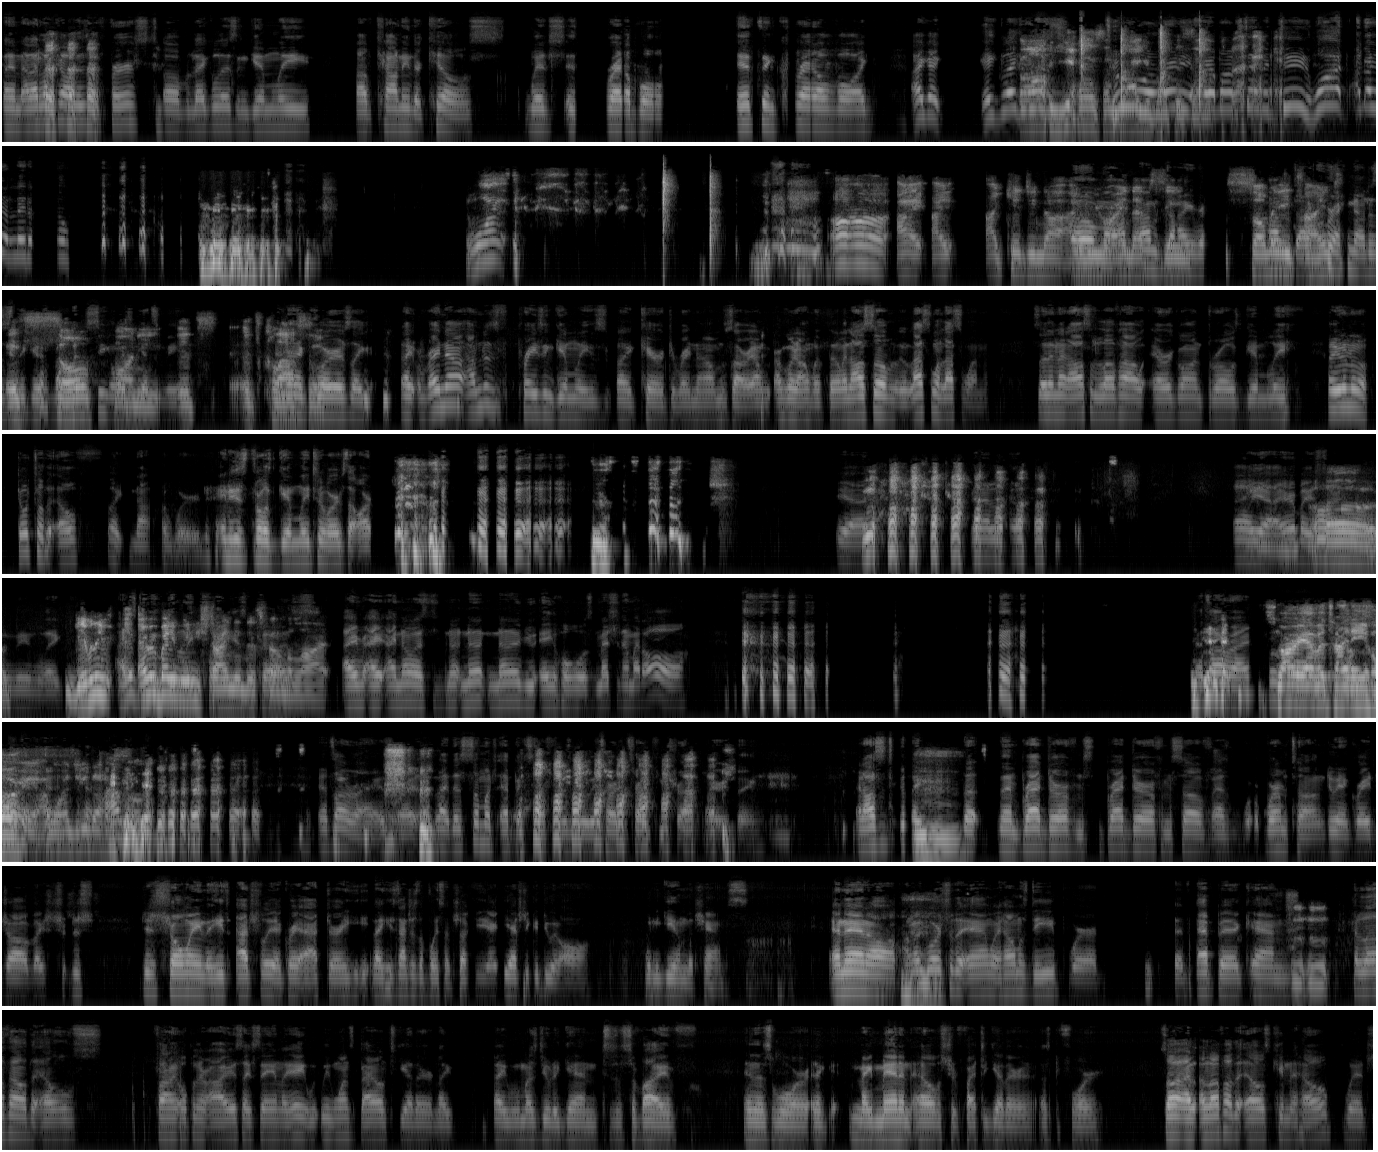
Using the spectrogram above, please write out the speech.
and I- like how this is the first of Legolas and Gimli of counting their kills, which is incredible. It's incredible. Like I got, hey, Legolas, oh yes, I'm glad you brought this I up. on seventeen. What? I'm not gonna let it go. What? oh, I, I, I kid you not. I oh rewind my! that I'm scene. Right, so many I'm times. right now. Just It's so that scene always funny. gets me. It's it's And then classic. of course, like like right now, I'm just praising Gimli's like character right now. I'm sorry, I'm, I'm going on with him, and also last one, last one. So then I also love how Aragorn throws Gimli. Like no, no, no, don't tell the elf like not a word, and he just throws Gimli towards the orc. yeah. and I- oh yeah, everybody's uh. Like Gimli, I everybody Gimli really shined in this film a lot. I I, I know it's n- n- none of you a holes mention him at all. That's all right. Sorry, I have a tiny a hole. sorry, I wanted you to have them. It's all right. It's all right. Like there's so much epic stuff in this movie. It's hard, it's hard to keep track of everything. And also too, like Mhm. the then Brad Dourif Brad Dourif himself as Wor- Wormtongue doing a great job. Like sh- just just showing that he's actually a great actor. He, like he's not just a voice of Chucky. He actually could do it all when you give him the chance. And then uh, I'm gonna go to the end with Helm's Deep, where it's epic, and hmm I love how the elves finally open their eyes, like saying, like, "Hey, we, we once battled together. Like, like we must do it again to survive in this war. Like, men and elves should fight together as before." So I, I love how the elves came to help, which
